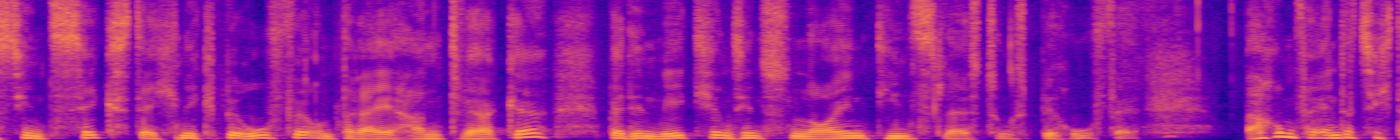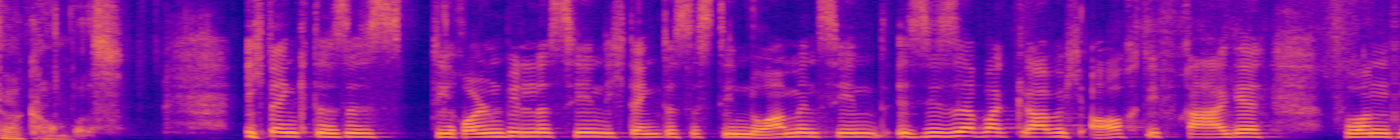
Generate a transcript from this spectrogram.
sind sechs Technikberufe und drei Handwerker. Bei den Mädchen sind es neun Dienstleistungsberufe. Warum verändert sich da kaum was? Ich denke, dass es die Rollenbilder sind, ich denke, dass es die Normen sind. Es ist aber, glaube ich, auch die Frage von,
